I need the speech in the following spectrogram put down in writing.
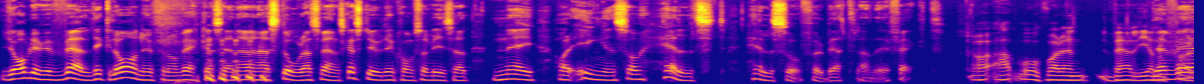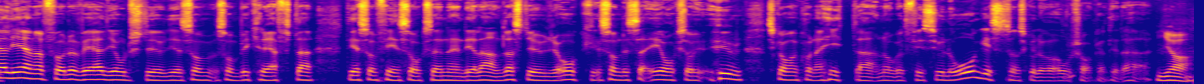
Jag blev ju väldigt glad nu för någon vecka sedan när den här stora svenska studien kom som visar att nej, har ingen som helst hälsoförbättrande effekt. Ja, och var väl Det är genomförd? en väl genomförd och väl gjord studie som, som bekräftar det som finns också i en del andra studier och som det är också hur ska man kunna hitta något fysiologiskt som skulle vara orsaken till det här. Ja.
